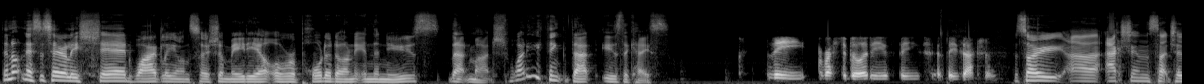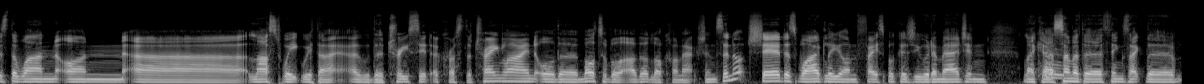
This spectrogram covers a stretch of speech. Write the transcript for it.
they're not necessarily shared widely on social media or reported on in the news that much. Why do you think that is the case? The arrestability of these of these actions. So uh, actions such as the one on uh, last week with, uh, with the tree sit across the train line, or the multiple other lock-on actions, they're not shared as widely on Facebook as you would imagine. Like mm. some of the things like the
